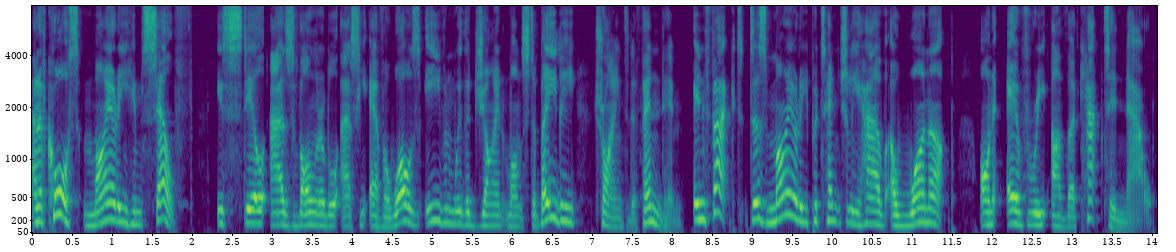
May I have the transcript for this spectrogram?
And of course, Mayuri himself is still as vulnerable as he ever was, even with a giant monster baby trying to defend him. In fact, does Mayuri potentially have a one-up on every other captain now.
